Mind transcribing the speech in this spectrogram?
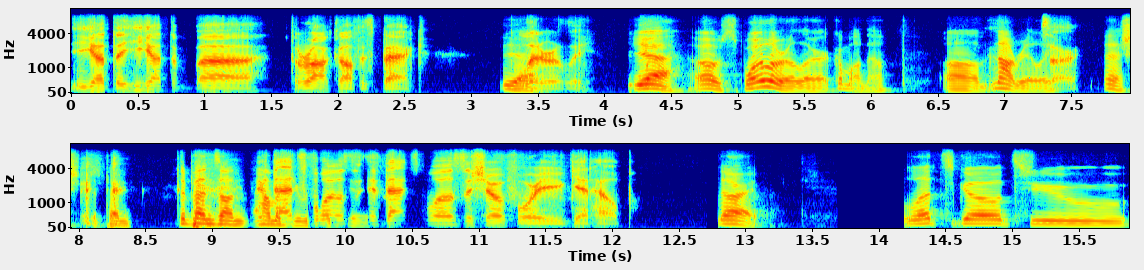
He got the he got the uh the rock off his back. Yeah. Literally. Yeah. Oh, spoiler alert! Come on now. Um, not really. Sorry. Eh, depend, depends on how much that you spoils if that spoils the show for you, get help. All right. Let's go to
